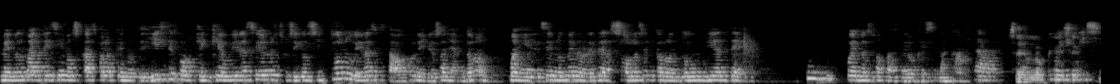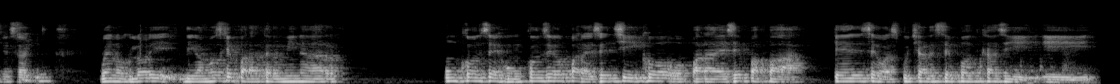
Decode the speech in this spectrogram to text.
menos mal te hicimos caso a lo que nos dijiste, porque qué hubiera sido nuestros hijos si tú no hubieras estado con ellos allá en Toronto. Imagínense unos menores de edad solos en Toronto un día entero. Pues los papás me enloquecen acá. Claro. Se enloquecen, exacto. Sí. Bueno, Glory, digamos que para terminar, un consejo, un consejo para ese chico o para ese papá que se va a escuchar este podcast y, y,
